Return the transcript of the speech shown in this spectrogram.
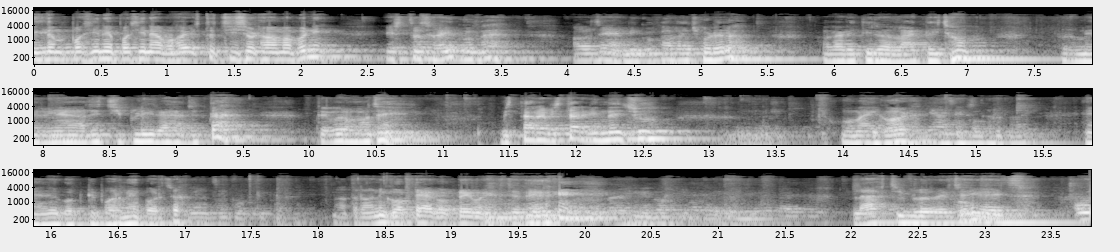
एकदम पसिनै पसिना भयो। यस्तो चिसो ठाउँमा पनि। यस्तो छ है गुफा। अब चाहिँ हामी गुफालाई छोडेर अगाडितिर लाग्दैछौँ। तर मेरो यहाँ अझै चिप्लिरहेको जुत्ता। त्यही भएर म चाहिँ बिस्तारै बिस्तारै हिँड्दैछु। माई गड यहाँ चाहिँ यहाँ घोप्टी पर्नै पर्छ। नत्र अनि घोप्ट्या हिँड्छ फेरि। लास्ट चिप्लो रहेछ Oh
